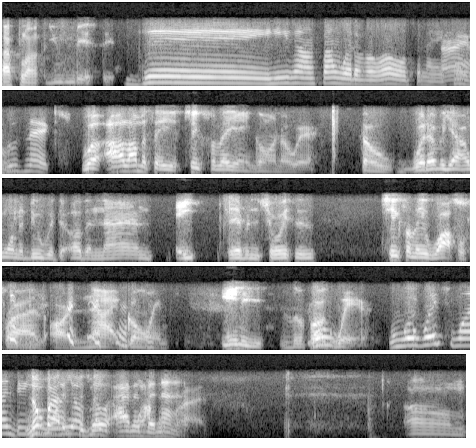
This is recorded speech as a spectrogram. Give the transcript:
I flunked. you missed it. Dang, he's on somewhat of a roll tonight. All right, who's next? Well, all I'm gonna say is Chick Fil A ain't going nowhere. So whatever y'all want to do with the other nine, eight, seven choices, Chick Fil A waffle fries are not going any the fuck Well, where. Well, which one do you Nobody want else to go out of the nine? fries. Um,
